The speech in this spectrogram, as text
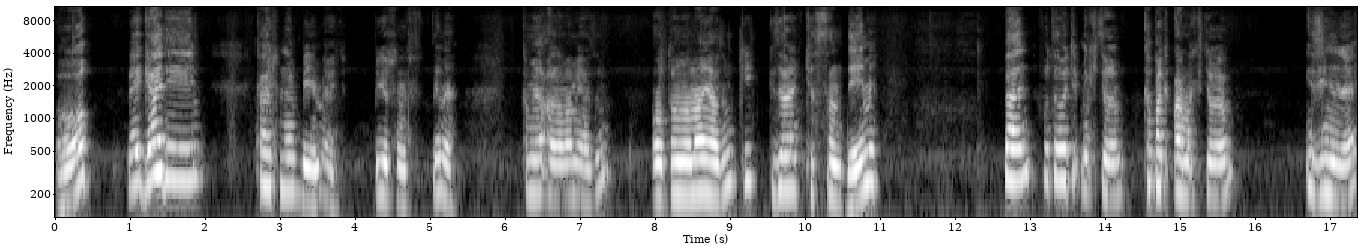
Hop. Ve geldim. Karşımda benim. Evet. Biliyorsunuz değil mi? Kamera aramam lazım. Ortalamam lazım ki güzel çıksın değil mi? Ben fotoğraf çekmek istiyorum. Kapak almak istiyorum. İzninle.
